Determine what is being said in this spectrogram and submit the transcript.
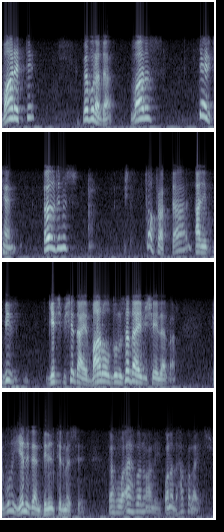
var etti ve burada varız derken öldünüz. İşte toprakta hani biz geçmişe dair var olduğunuza dair bir şeyler var. E bunu yeniden diriltilmesi ve huve ehvenu aleyh. Ona daha kolaydır.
